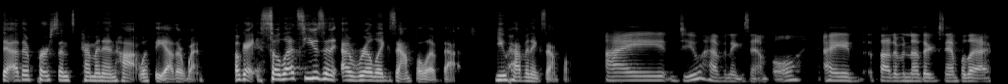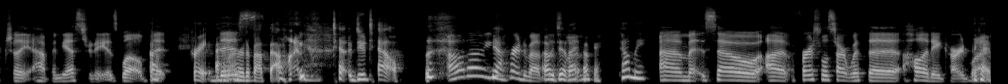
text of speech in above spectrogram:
the other person's coming in hot with the other one. Okay. So let's use a, a real example of that. You have an example. I do have an example. I thought of another example that actually happened yesterday as well. But Great. I haven't heard about that one. Do tell. oh no, you've Yeah. heard about Oh, did one. I? Okay. Tell me. Um, so uh, first we'll start with the holiday card one. Okay.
